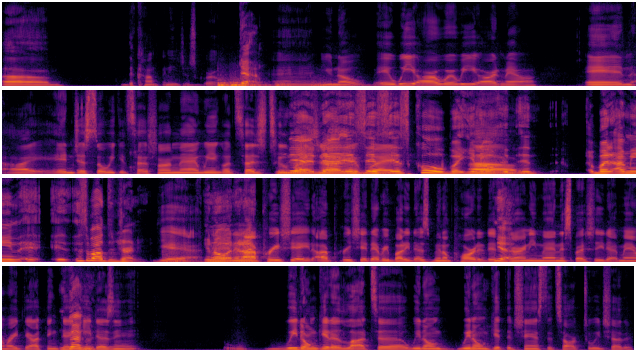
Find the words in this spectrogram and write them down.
um, the company just grew, Yeah. and you know, we are where we are now. And I and just so we can touch on that, we ain't gonna touch too yeah, much. no, it's, it, it's but it's cool, but you know, um, it, it, but I mean, it, it, it's about the journey. Yeah, You know, man, and, and I, I- appreciate I appreciate everybody that's been a part of this Yeah. journey, man. Especially that man right there. I think that Exactly. he doesn't. We don't get a lot to. We don't. We don't get the chance to talk to each other.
